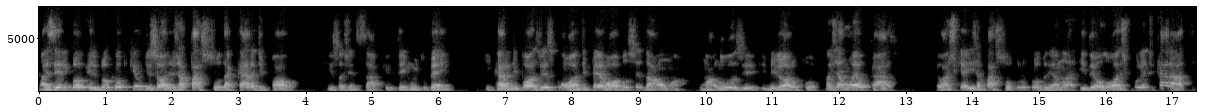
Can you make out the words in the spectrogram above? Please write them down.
Mas ele, ele bloqueou porque eu disse: olha, já passou da cara de pau, isso a gente sabe que ele tem muito bem, e cara de pau, às vezes, com óleo de peroba, você dá uma, uma luz e, e melhora um pouco. Mas já não é o caso. Eu acho que aí já passou por um problema ideológico, um problema de caráter.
